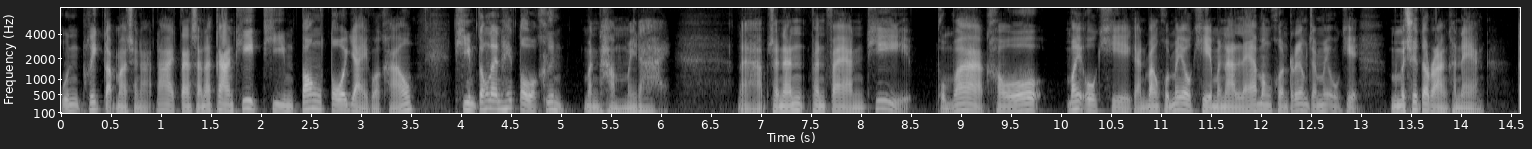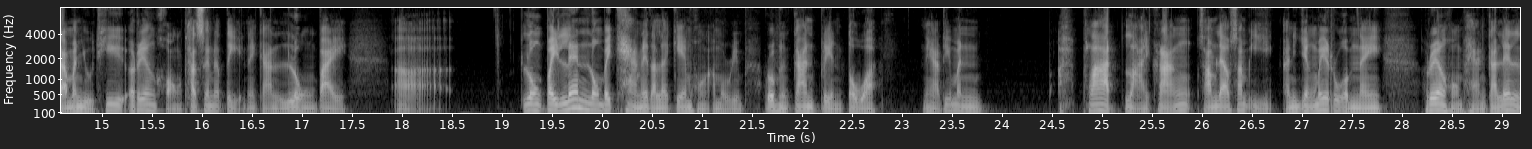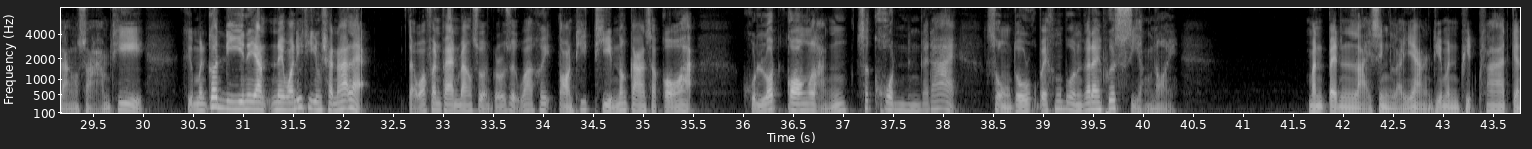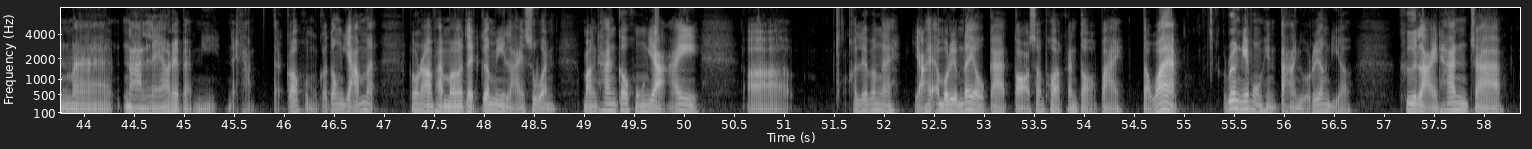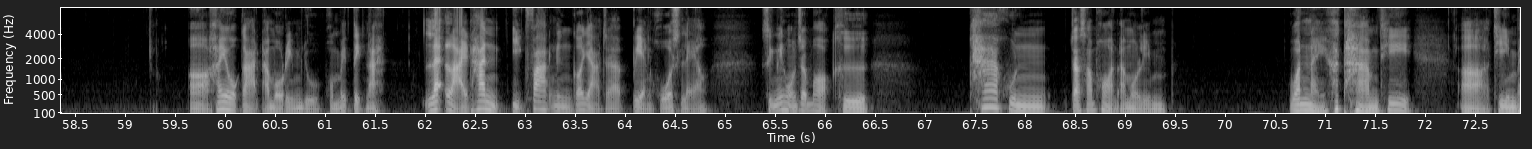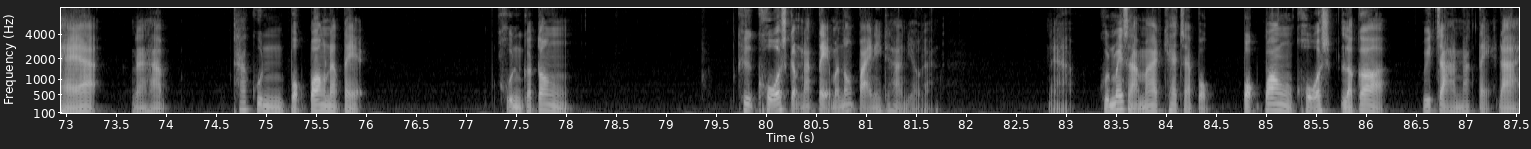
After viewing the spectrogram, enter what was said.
คุณพลิกกลับมาชนะได้ แต่สถานการณ์ที่ทีมต้องตัวใหญ่กว่าเขา ทีมต้องเล่นให้โตขึ้น มันทำไม่ได้นะครับ ฉะนั้นแฟนๆที่ผมว่าเขาไม่โอเคกันบางคนไม่โอเคมานานแล้ว บางคนเริ่มจะไม่โอเค มันไม่ใช่ตารางคะแนน แต่มันอยู่ที่เรื่องของทัศนคติในการลงไป ลงไปเล่นลงไปแข่งในแต่ละเกมของอมริม รวมถึงการเปลี่ยนตัวนะครับที่มันพลาดหลายครั้งซ้ำแล้วซ้ำอีก อันนี้ยังไม่รวมในเรื่องของแผนการเล่นหลัง 3 ที่ คือมันก็ดีในในวันที่ทีมชนะแหละ แต่ว่าแฟนๆ บางส่วนก็รู้สึกว่าเฮ้ยตอนที่ทีมต้องการสกอร์อะคุณลดกองหลังสักคนหนึ่งก็ได้ ส่งตัวลุกไปข้างบนก็ได้เพื่อเสี่ยงหน่อย มันเป็นหลายสิ่งหลายอย่างที่มันผิดพลาดกันมานานแล้วอะไรแบบนี้นะครับ แต่ก็ผมก็ต้องย้ำอะพวกเราพันมาเต็ดก็มีหลายส่วน บางท่านก็คงอยากให้เขาเรียกว่าไง อยากให้อมริมได้โอกาสต่อซัพพอร์ตกันต่อไป แต่ว่าเรื่องนี้ผมเห็นต่างอยู่เรื่องเดียว คือหลายท่านจะให้โอกาสอมริมอยู่ผมไม่ติดนะ และหลายท่านอีกฝากหนึ่งก็อยากจะเปลี่ยนโค้ชแล้ว สิ่งที่ผมจะบอกคือ ถ้าคุณจะซัพพอร์ตอมริม วันไหนก็ตามที่ทีมแพ้นะครับ ถ้าคุณปกป้องนักเตะ คุณก็ต้อง คือโค้ชกับนักเตะมันต้องไปในทิศทางเดียวกันนะครับคุณไม่สามารถแค่จะปกปกป้องโค้ชแล้วก็วิจารณ์นักเตะได้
